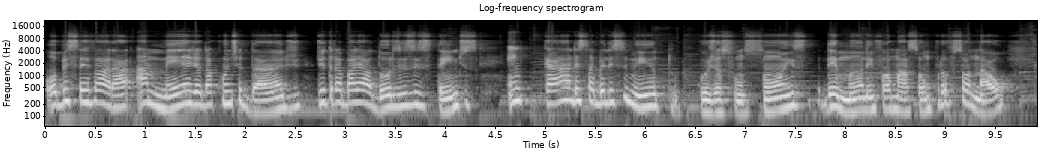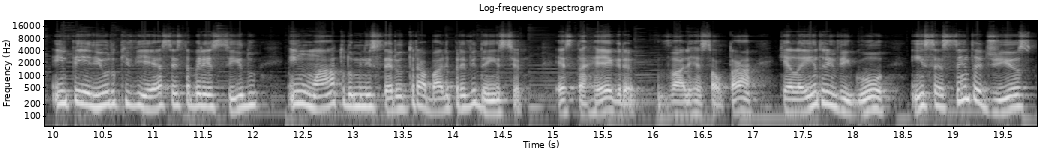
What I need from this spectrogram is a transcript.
observará a média da quantidade de trabalhadores existentes em cada estabelecimento, cujas funções demandam informação profissional em período que vier a ser estabelecido em um ato do Ministério do Trabalho e Previdência. Esta regra, vale ressaltar, que ela entra em vigor em 60 dias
